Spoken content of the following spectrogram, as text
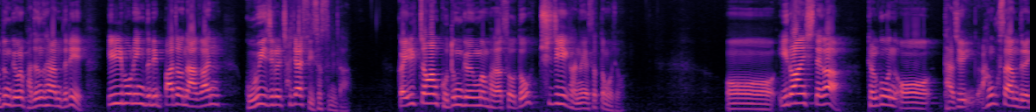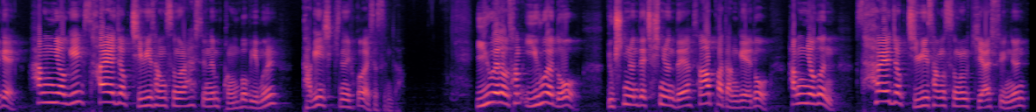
고등교육을 받은 사람들이 일본인들이 빠져나간 고위직을 차지할 수 있었습니다. 그러니까 일정한 고등교육만 받았어도 취직이 가능했었던 거죠. 어, 이러한 시대가 결국은 어, 다시 한국 사람들에게 학력이 사회적 지위 상승을 할 수 있는 방법임을 각인시키는 효과가 있었습니다. 이후에도, 이후에도 60년대, 70년대 산업화 단계에도 학력은 사회적 지위 상승을 기할 수 있는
